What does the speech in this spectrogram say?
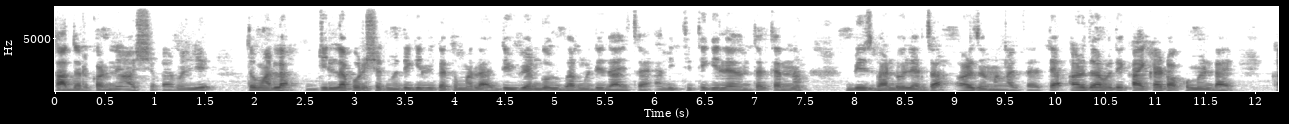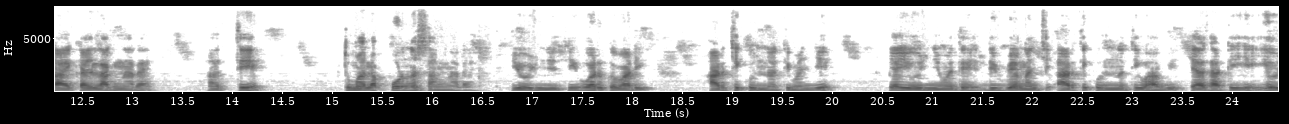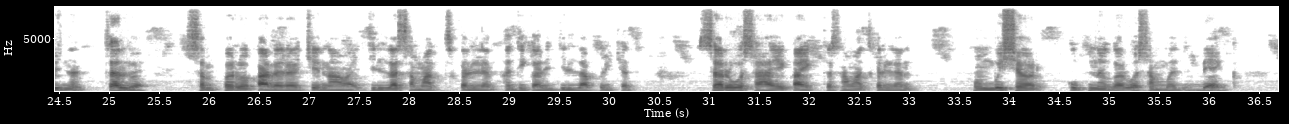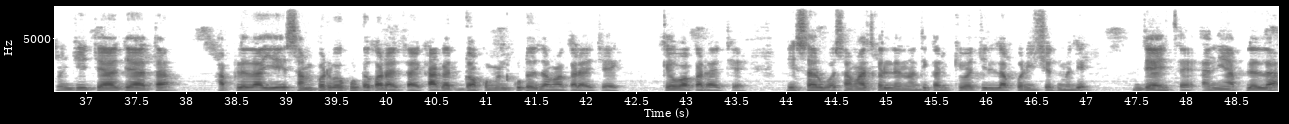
सादर करणे आवश्यक आहे. म्हणजे तुम्हाला जिल्हा परिषदमध्ये गेली का तुम्हाला दिव्यांग विभागमध्ये जायचं आहे आणि तिथे गेल्यानंतर त्यांना बीज भांडवल यांचा अर्ज मागायचा आहे. त्या अर्जामध्ये काय काय डॉक्युमेंट आहे काय काय लागणार आहे ते तुम्हाला पूर्ण सांगणार आहे. योजनेची वर्गवारी आर्थिक उन्नती म्हणजे या योजनेमध्ये दिव्यांगांची आर्थिक उन्नती व्हावी यासाठी ही योजना चालू आहे. संपर्क कार्यालयाचे नाव आहे. जिल्हा समाज कल्याण अधिकारी जिल्हा परिषद सर्व सहाय्यक आयुक्त समाज कल्याण मुंबई शहर उपनगर व संबंधित बँक. म्हणजे ज्या ज्या आता आपल्याला हे संपर्क कुठं करायचा आहे? कागद डॉक्युमेंट कुठं जमा करायचे आहे? केव्हा करायचे आहे? हे सर्व समाज कल्याण अधिकारी किंवा जिल्हा परिषदमध्ये द्यायचं आहे. आणि आपल्याला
